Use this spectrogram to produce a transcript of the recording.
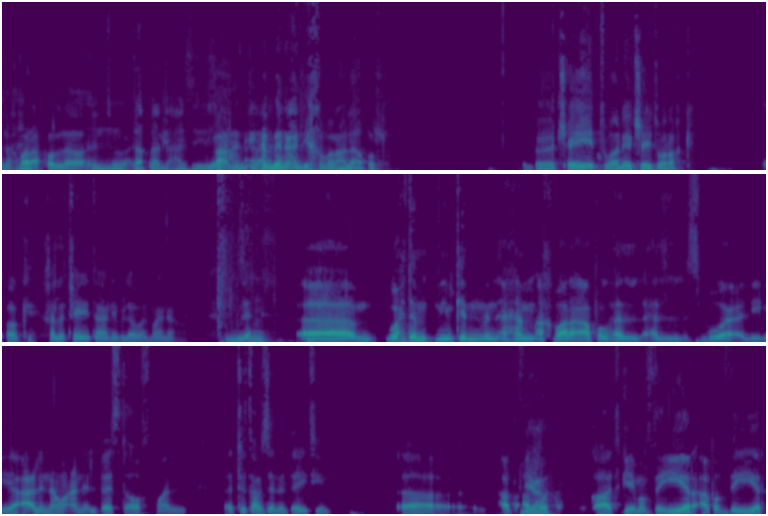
من أخبار آبل شيء؟ عزيز. يعني هم أنا عندي خبر على آبل. فشيت وأنا شيت وراك. أوكي خلى شيء ثاني بالأول معناها زين. واحدة يمكن من أهم أخبار آبل هال هالأسبوع اللي هي أعلنوا عن البيست اوف مال 2018 آه، أط- اقوى Yeah. تطبيقات جيم اوف ذا يير اب اوف ذا يير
